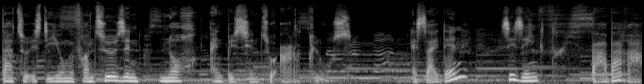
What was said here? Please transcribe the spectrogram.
Dazu ist die junge Französin noch ein bisschen zu arglos. Es sei denn, sie singt Barbara.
